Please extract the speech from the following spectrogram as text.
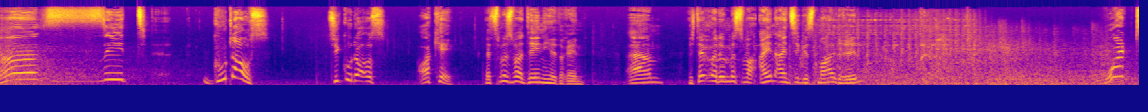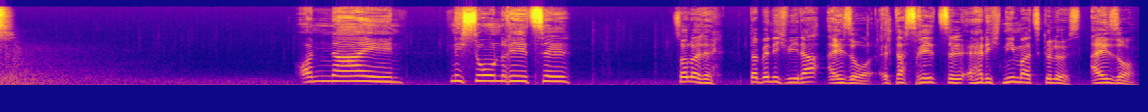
Ah, sieht gut aus. Sieht gut aus. Okay, jetzt müssen wir den hier drehen. Ähm, ich denke mal, den müssen wir ein einziges Mal drehen. What? Oh nein. Nicht so ein Rätsel. So, Leute. Da bin ich wieder. Also, das Rätsel hätte ich niemals gelöst. Also,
